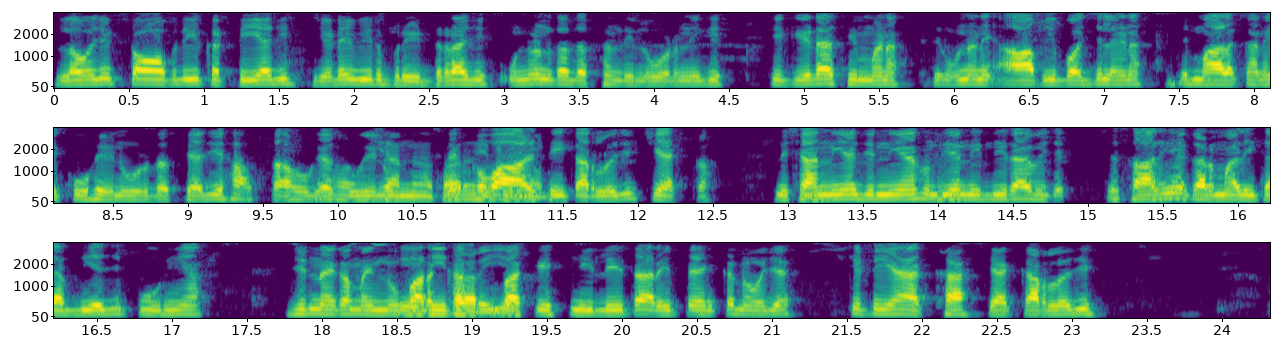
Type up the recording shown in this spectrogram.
ਲਓ ਜੀ ਟੌਪ ਦੀ ਕੱਟੀ ਆ ਜੀ ਜਿਹੜੇ ਵੀਰ ਬਰੀਡਰ ਆ ਜੀ ਉਹਨਾਂ ਨੂੰ ਤਾਂ ਦੱਸਣ ਦੀ ਲੋੜ ਨਹੀਂਗੀ ਕਿ ਕਿਹੜਾ ਸਿਮਣ ਆ ਤੇ ਉਹਨਾਂ ਨੇ ਆਪ ਹੀ ਬੁੱਝ ਲੈਣਾ। ਤੇ ਮਾਲਕਾਂ ਨੇ ਕੋਹੇ ਨੂਰ ਦੱਸਿਆ ਜੀ ਹਫਤਾ ਹੋ ਗਿਆ ਸੂਈ ਨੂੰ। ਤੇ ਸਾਰੀਆਂ ਕੁਆਲਿਟੀ ਕਰ ਲਓ ਜੀ ਚੈੱਕ। ਨਿਸ਼ਾਨੀਆਂ ਜਿੰਨੀਆਂ ਹੁੰਦੀਆਂ ਨੀਲੀ ਰਾਵੀ ਚ ਤੇ ਸਾਰੀਆਂ ਕਰਮ ਵਾਲੀ ਕਰਦੀ ਹੈ ਜੀ ਪੂਰੀਆਂ ਜਿੰਨਾ ਕ ਮੈਨੂੰ ਪਰਖ ਧਾਰੀ ਆ। ਬਾਕੀ ਨੀਲੀ ਧਾਰੀ ਪਿੰਕ ਨੋਜ ਚਿੱਟੀਆਂ ਅੱਖਾਂ ਚੈੱਕ ਕਰ ਲਓ ਜੀ।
